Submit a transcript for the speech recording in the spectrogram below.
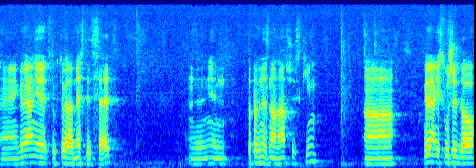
E, Generalnie struktura nested set e, zapewne znana wszystkim. Generalnie służy do,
